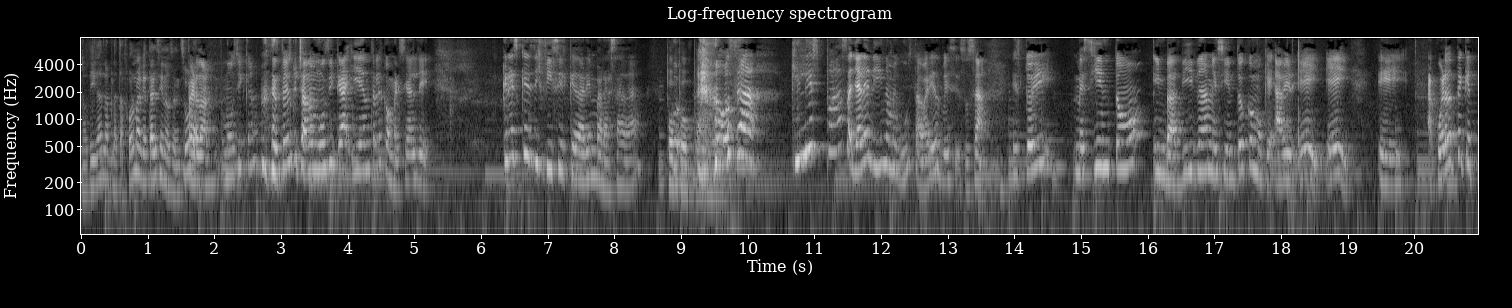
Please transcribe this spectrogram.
No digas la plataforma, ¿qué tal si nos censura? Perdón, música. Estoy escuchando música y entra el comercial de. ¿Crees que es difícil quedar embarazada? o sea, ¿qué les pasa? Ya le di, no me gusta varias veces. O sea, estoy, me siento invadida, me siento como que, a ver, hey, hey. Eh, acuérdate que,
